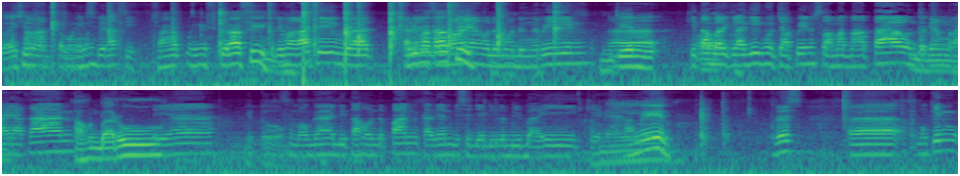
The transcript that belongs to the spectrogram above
itu aja sih sangat teman-teman menginspirasi sangat menginspirasi Terima kasih buat kalian Terima semua kasih. yang udah mau dengerin. Mungkin, Eh, kita oh, balik lagi ngucapin selamat Natal untuk dan yang merayakan. tahun baru Iya. gitu Semoga di tahun depan kalian bisa jadi lebih baik ya kan. amin Terus eh, mungkin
